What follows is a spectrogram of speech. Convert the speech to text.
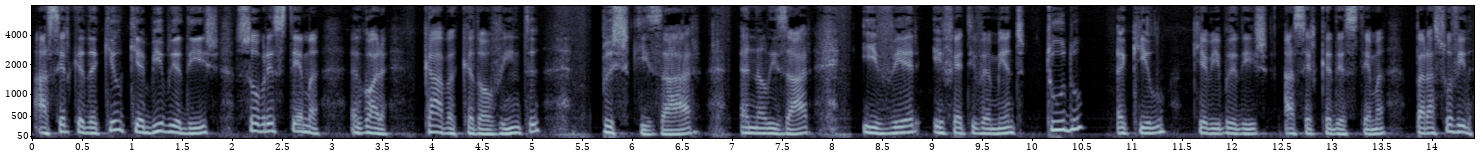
acerca daquilo que a Bíblia diz sobre esse tema. Agora, cabe a cada ouvinte pesquisar, analisar e ver efetivamente tudo aquilo que a Bíblia diz acerca desse tema para a sua vida.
